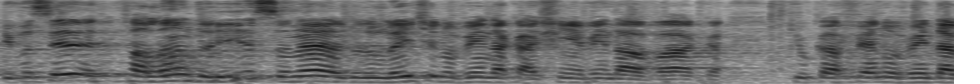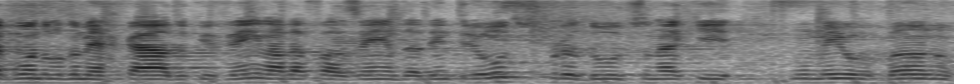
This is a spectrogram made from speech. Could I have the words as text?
e você falando isso, né? O leite não vem da caixinha, vem da vaca que o café não vem da gôndola do mercado, que vem lá da fazenda, dentre outros produtos, né, que no meio urbano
